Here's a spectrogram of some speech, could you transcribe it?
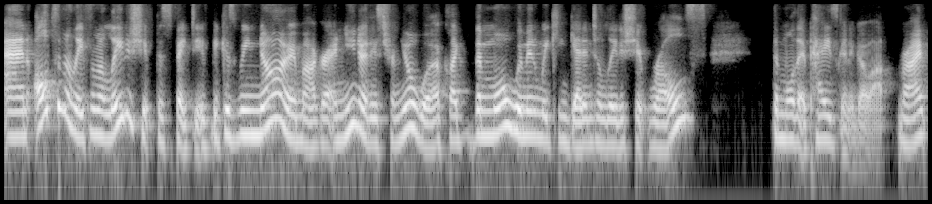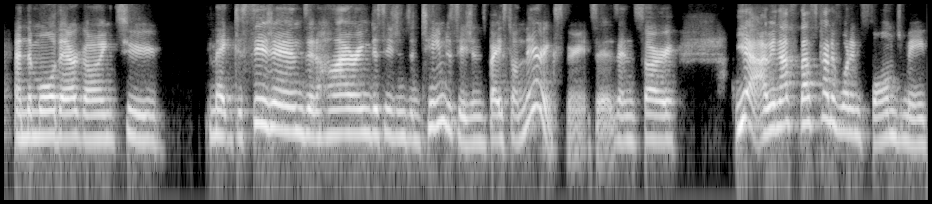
and ultimately from a leadership perspective because we know Margaret and you know this from your work like the more women we can get into leadership roles the more their pay is going to go up, right? And the more they're going to make decisions and hiring decisions and team decisions based on their experiences. And so yeah, I mean that's that's kind of what informed me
